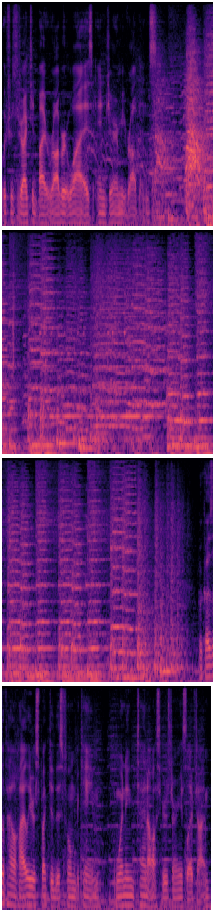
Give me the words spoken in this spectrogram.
which was directed by Robert Wise and Jerome Robbins. Because of how highly respected this film became, winning 10 Oscars during its lifetime,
